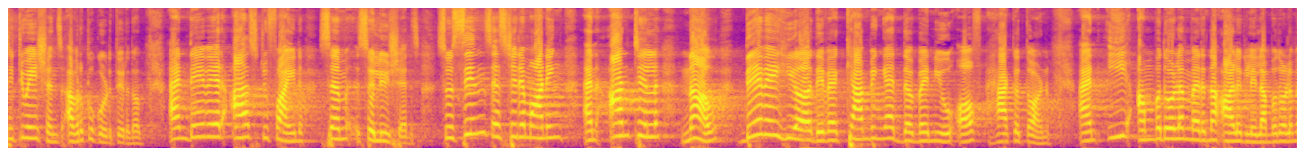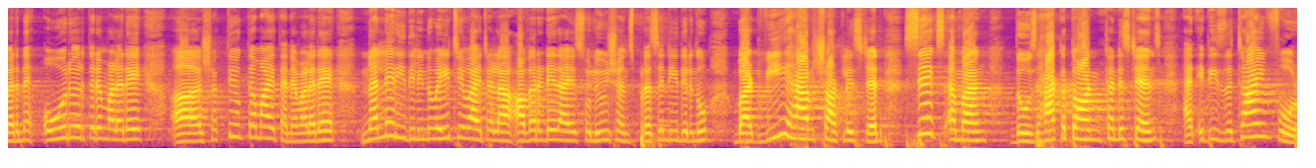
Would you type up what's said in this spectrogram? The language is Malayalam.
സിറ്റുവേഷൻസ് അവർക്ക് കൊടുത്തിരുന്നു. And they were as to find some solutions so since yesterday morning and until now they were here they were camping at the venue of hackathon and ഈ അമ്പതോളം വരുന്ന ആളുകളിൽ അമ്പതോളം വരുന്ന ഓരോരുത്തരും വളരെ ആ, ശക്തിയുക്തമായി തന്നെ വളരെ നല്ല രീതിയിൽ ഇന്നോവേറ്റീവ് ആയിട്ടുള്ള അവരുടേതായ സൊല്യൂഷൻസ് പ്രസന്റ് ചെയ്തിരുന്നു but we have shortlisted six among those hackathon contestants and it is the time for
